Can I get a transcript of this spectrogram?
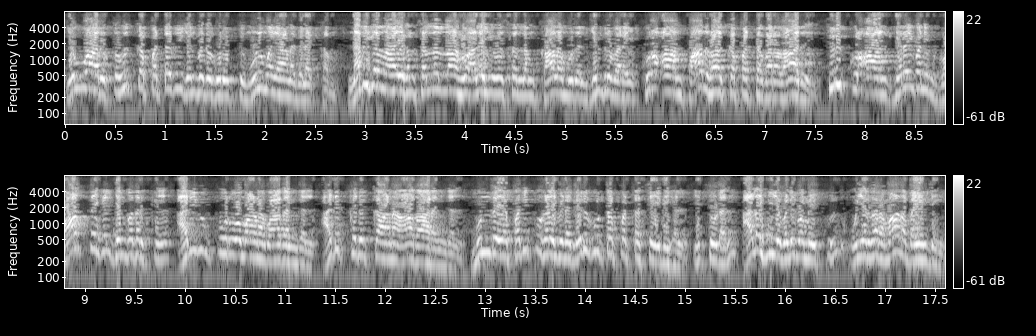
எவ்வாறு தொகுக்கப்பட்டது என்பது குறித்து முழுமையான விளக்கம். நபிகள் நாயகம் ஸல்லல்லாஹு அலைஹி வஸல்லம் காலம் முதல் இன்று வரை குரான் பாதுகாக்கப்பட்ட வரலாறு. திருக்குர்ஆன் இறைவனின் வார்த்தைகள் என்பதற்கு அறிவுபூர்வமான வாதங்கள். அடுக்கடுக்கான ஆதாரங்கள். முந்தைய பதிப்புகளை விட மெருகூட்டப்பட்ட செய்திகள். இத்துடன் அழகிய வடிவமைப்பு உயர்தரமான பைண்டிங்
